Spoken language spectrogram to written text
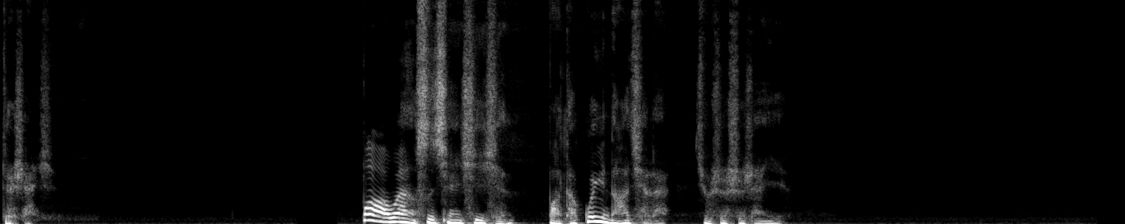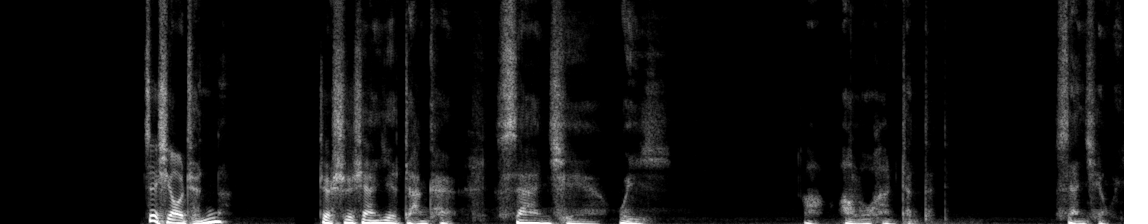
这善行。八万四千细行，把它归纳起来，就是十善业。这小乘呢，这十善业展开三千为一啊，阿罗汉证得的。三千为一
